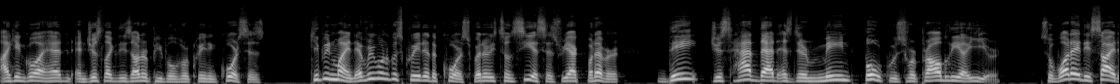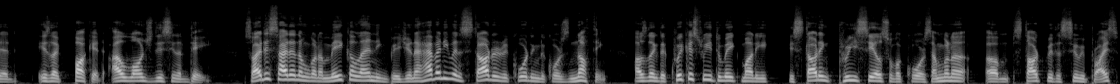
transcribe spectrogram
I can go ahead and just like these other people who are creating courses, keep in mind, everyone who's created a course, whether it's on CSS, React, whatever, they just had that as their main focus for probably a year. So what I decided is like, fuck it, I'll launch this in a day. So I decided I'm gonna make a landing page, and I haven't even started recording the course. Nothing. I was like, the quickest way to make money is starting pre-sales of a course. I'm gonna um, start with a silly price.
